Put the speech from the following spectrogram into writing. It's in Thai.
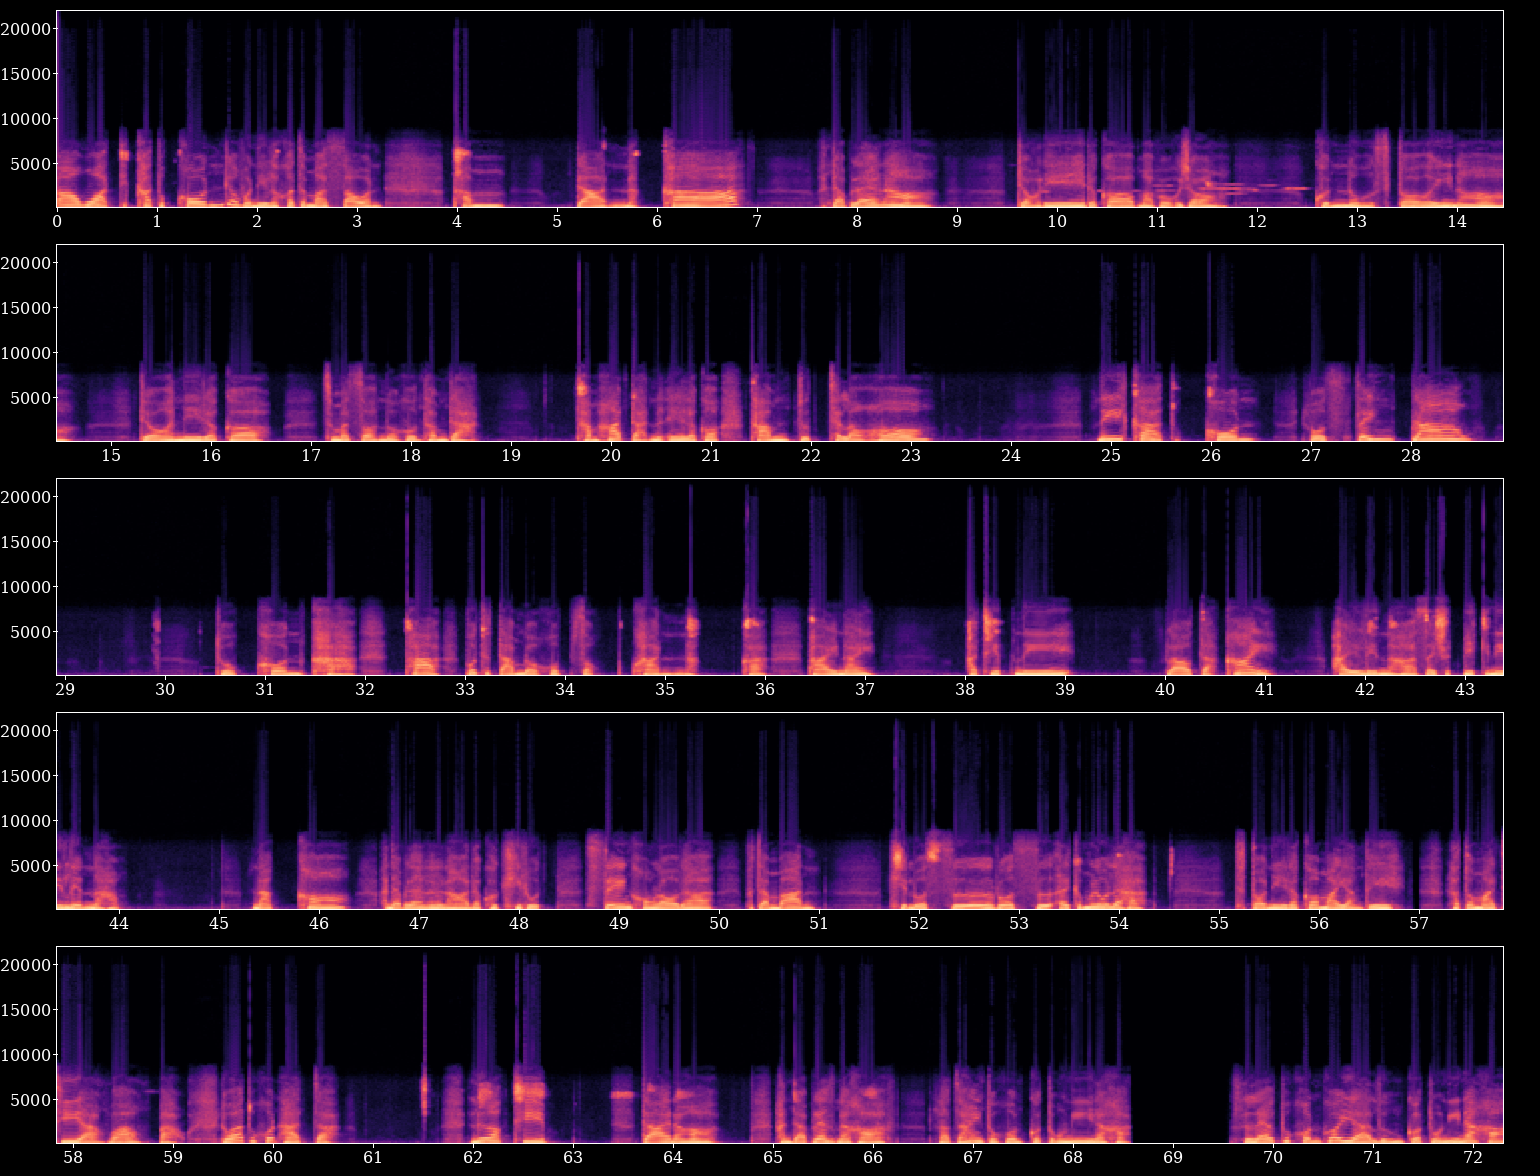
สวัสดีค่ะทุกคนเดี๋ยววันนี้เราก็จะมาสอนทำด่านนะคะอันดับแรกนะคะเดี๋ยววันนี้เดี๋ยวก็มาบอกช่องคุณหนูสตอรี่นะคะเดี๋ยววันนี้เราก็จะมาสอนหนูคนทำด่านทำห้าด่านนั่นเองแล้วก็ทำจุดฉลองนี่ค่ะทุกคนโรสซิงบราวน์ ทุกคนค่ะ ถ้าผู้ติดตามเราครบสองพันนะคะ ภายในอาทิตย์นี้ เราจะให้ไอรินนะคะใส่ชุดบิกินี่เล่นน้ำนะคะอันดับแรกเลยนะคะเดี๋ยวเขาขี่รถซิ่งของเรานะคะประจำบ้านขี่รถซื้อรถซื้ออะไรก็ไม่รู้เลยค่ะแต่ตอนนี้เราก็มาอย่างที่ เราต้องมาที่อย่างว่าเปล่าหรือว่าทุกคนอาจจะเลือกที่ได้นะคะอันดับแรกนะคะ เราจะให้ทุกคนกดตรงนี้นะคะ แล้วทุกคนก็อย่าลืมกดตรงนี้นะคะ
